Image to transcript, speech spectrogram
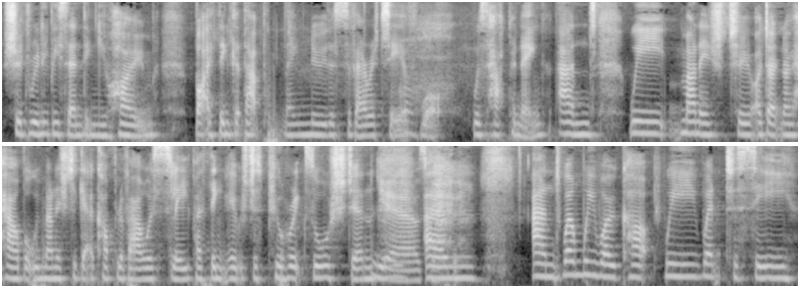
should really be sending you home. But I think at that point they knew the severity of what was happening. And we managed to I don't know how but we managed to get a couple of hours sleep. I think it was just pure exhaustion. Yeah, um, and when we woke up we went to see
